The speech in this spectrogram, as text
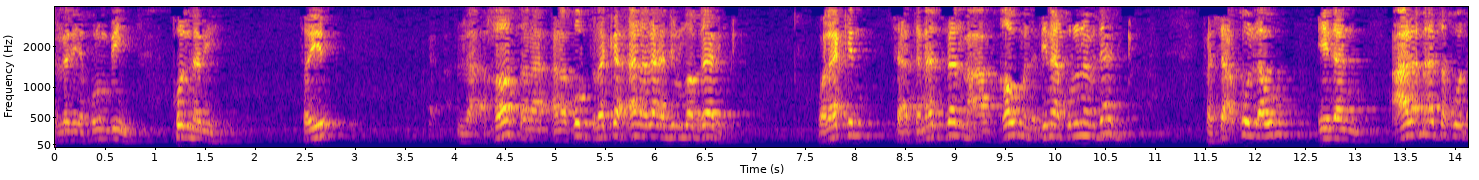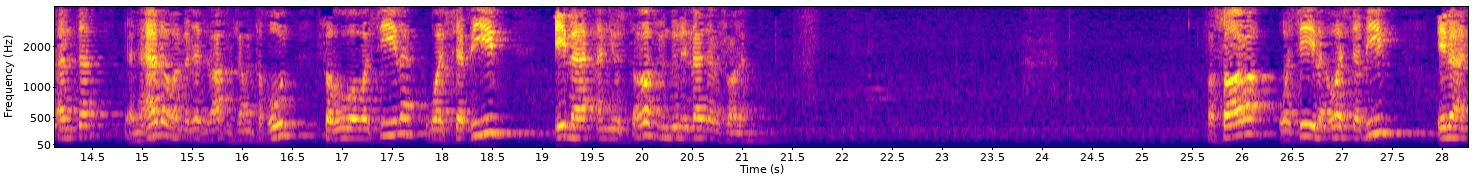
الذي يقولون به. قلنا به. طيب؟ لا خلاص أنا, أنا قلت لك أنا لا أدين الله بذلك. ولكن سأتنزل مع القوم الذين يقولون بذلك. فسأقول له إذا على ما تقول أنت يعني هذا هو المجاز العقلي كما تقول فهو وسيلة وسبيل إلى أن يستغاث من دون الله جل وعلا. فصار وسيلة وسبيل إلى أن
